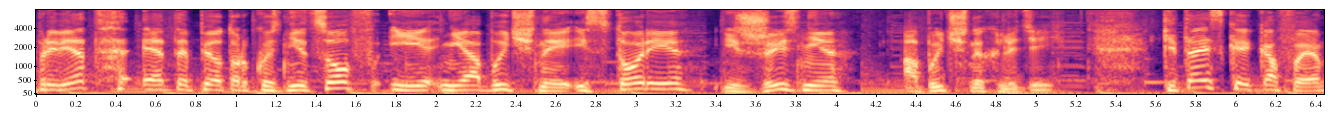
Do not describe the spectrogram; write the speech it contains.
привет, это Петр Кузнецов и необычные истории из жизни обычных людей. Китайское кафе,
